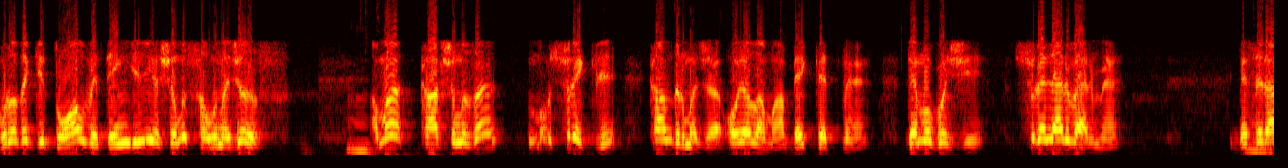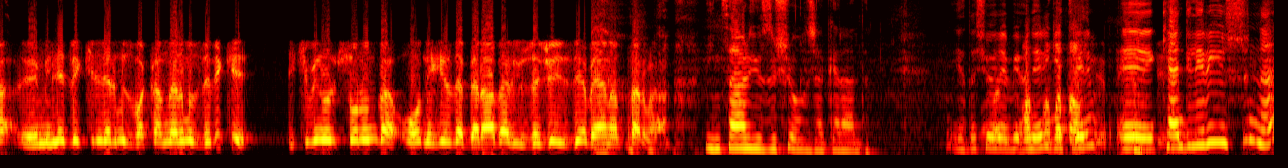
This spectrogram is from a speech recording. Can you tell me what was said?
buradaki doğal ve dengeli yaşamı savunacağız. Ama karşımıza sürekli kandırmaca, oyalama, bekletme, demagoji, süreler verme. Mesela e, milletvekillerimiz, bakanlarımız dedi ki 2013 sonunda o nehirde beraber yüzeceğiz diye beyanatlar var. İntihar yüzüşü olacak herhalde. Ya da şöyle bir Atlama öneri getirelim. tavsiye. Ee, kendileri yüzsünler,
